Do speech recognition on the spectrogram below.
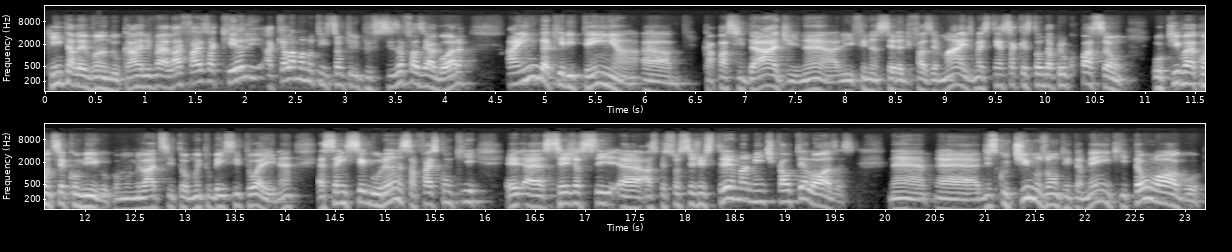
Quem está levando o carro, ele vai lá e faz aquele, aquela manutenção que ele precisa fazer agora, ainda que ele tenha a capacidade né, ali financeira de fazer mais, mas tem essa questão da preocupação. O que vai acontecer comigo? Como o Milad citou, muito bem citou aí, né? Essa insegurança faz com que é, seja se é, as pessoas sejam extremamente cautelosas. Né? É, discutimos ontem também que tão logo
